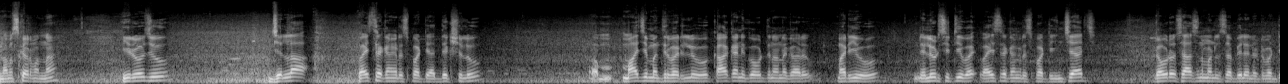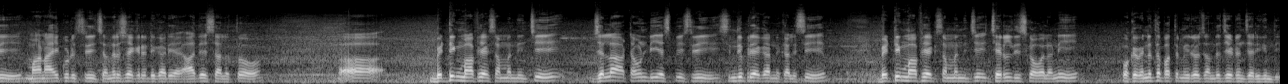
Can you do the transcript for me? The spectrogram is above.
నమస్కారం అన్న. ఈరోజు జిల్లా వైఎస్ఆర్ కాంగ్రెస్ పార్టీ అధ్యక్షులు మాజీ మంత్రివర్యులు కాకాని గోవర్ధన్ అన్న గారు మరియు Nellore city Y- YSR Congress party incharge గౌరవ శాసనమండలి సభ్యులైనటువంటి మా నాయకుడు శ్రీ చంద్రశేఖర్ రెడ్డి గారి ఆదేశాలతో బెట్టింగ్ మాఫియాకి సంబంధించి జిల్లా టౌన్ డీఎస్పీ శ్రీ సింధుప్రియ గారిని కలిసి బెట్టింగ్ మాఫియాకి సంబంధించి చర్యలు తీసుకోవాలని ఒక వినతపత్రం ఈరోజు అందజేయడం జరిగింది.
